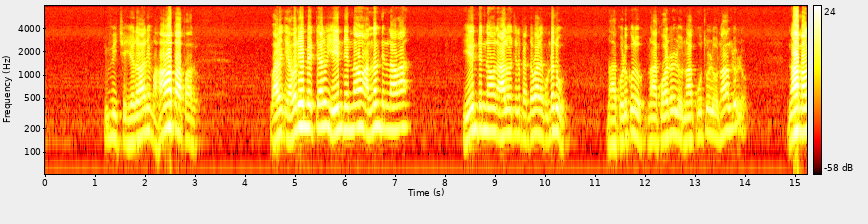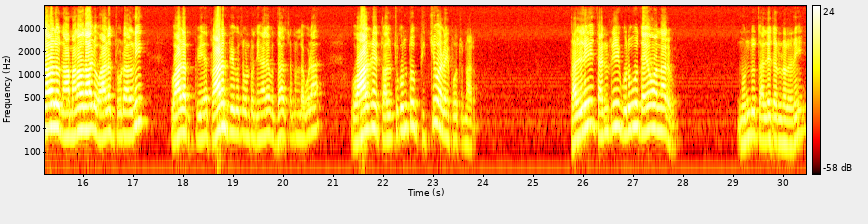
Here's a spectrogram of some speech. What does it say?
ఇవి చెయ్యరాని మహాపాపాలు. వాళ్ళకి ఎవరేం పెట్టారు? ఏం తిన్నాం అన్నం తిన్నావా? ఏం తిన్నామని ఆలోచన పెద్దవాళ్ళకు ఉండదు. నా కొడుకులు నా కోడళ్ళు నా కూతుళ్ళు నా అల్లుళ్ళు నా మనవాళ్ళు నా మనవరాళ్ళు వాళ్ళని చూడాలని వాళ్ళ పే- ప్రాణం పీగుతూ ఉంటుంది. కానీ వృద్ధాశ్రమంలో కూడా వాళ్ళని తలుచుకుంటూ పిచ్చి వాళ్ళు అయిపోతున్నారు. తల్లి తండ్రి గురువు దైవం అన్నారు. ముందు తల్లిదండ్రులని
